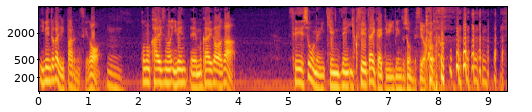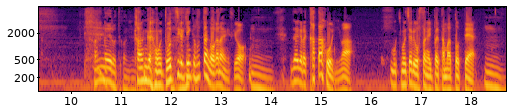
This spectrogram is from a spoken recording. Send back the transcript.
イベント会場いっぱいあるんですけど、うん。この会場のイベント、えー向かい側が、青少年健全育成大会というイベントショーんですよ。考えろって感じ考え、もうどっちが喧嘩振ったんかわからないんですけど、え。うん。だから片方には、もう気持ち悪いおっさんがいっぱい溜まっとって、うん。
